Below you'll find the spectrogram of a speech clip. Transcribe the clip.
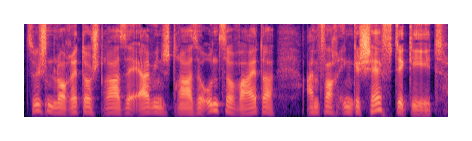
zwischen Loretto-Straße, Erwinstraße und so weiter einfach in Geschäfte geht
